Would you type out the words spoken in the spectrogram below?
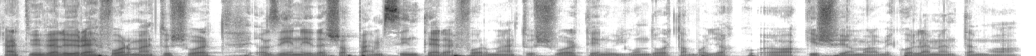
hát mivel ő református volt, az én édesapám szintén református volt, én úgy gondoltam, hogy a, a kisfiammal, amikor lementem a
